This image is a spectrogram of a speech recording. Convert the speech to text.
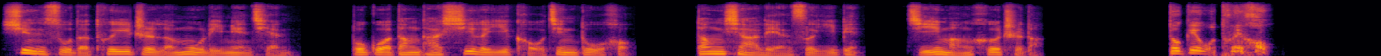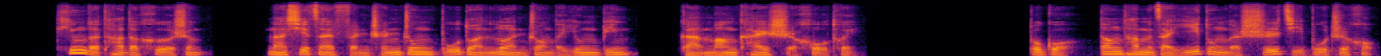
迅速的推至了木里面前。不过，当他吸了一口进肚后，当下脸色一变，急忙呵斥道：“都给我退后！”听了他的喝声，那些在粉尘中不断乱撞的佣兵赶忙开始后退。不过，当他们在移动了十几步之后，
